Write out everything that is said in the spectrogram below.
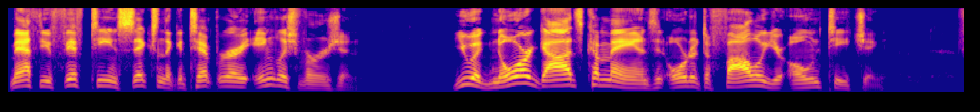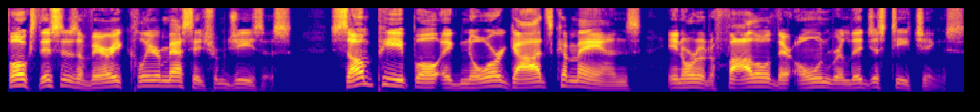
Matthew 15, 6 in the Contemporary English Version. You ignore God's commands in order to follow your own teaching. Folks, this is a very clear message from Jesus. Some people ignore God's commands in order to follow their own religious teachings.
